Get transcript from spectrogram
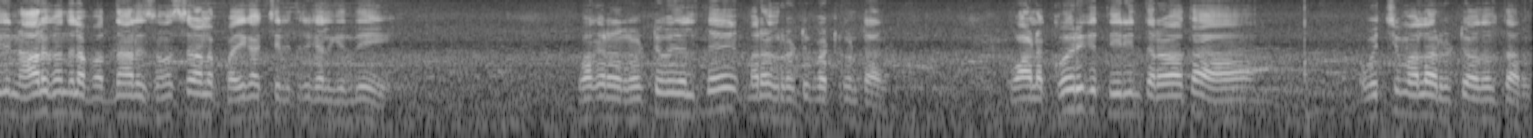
ఇది నాలుగు వందల పద్నాలుగు సంవత్సరాల పైగా చరిత్ర కలిగింది. ఒకరు రొట్టె వదిలితే మరొక రొట్టె పట్టుకుంటారు. వాళ్ళ కోరిక తీరిన తర్వాత వచ్చి మళ్ళీ రొట్టె వదులుతారు.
